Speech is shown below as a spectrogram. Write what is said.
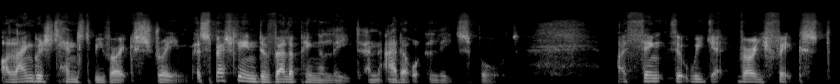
our language tends to be very extreme, especially in developing elite and adult elite sport. I think that we get very fixed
